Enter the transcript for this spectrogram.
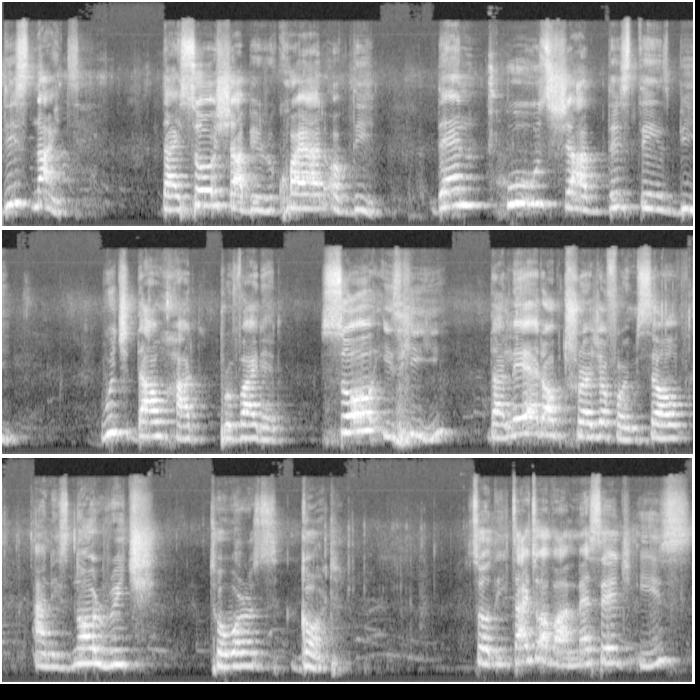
this night thy soul shall be required of thee. Then whose shall these things be which thou hast provided? So is he that layeth up treasure for himself and is not rich towards God. So the title of our message is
